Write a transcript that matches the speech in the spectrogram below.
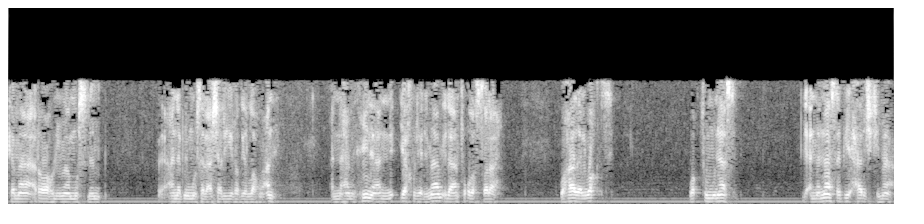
كما رواه الإمام مسلم عن أبي موسى الأشعري رضي الله عنه أنها من حين أن يخرج الإمام إلى أن تقضى الصلاة وهذا الوقت وقت مناسب لأن الناس في حال اجتماع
